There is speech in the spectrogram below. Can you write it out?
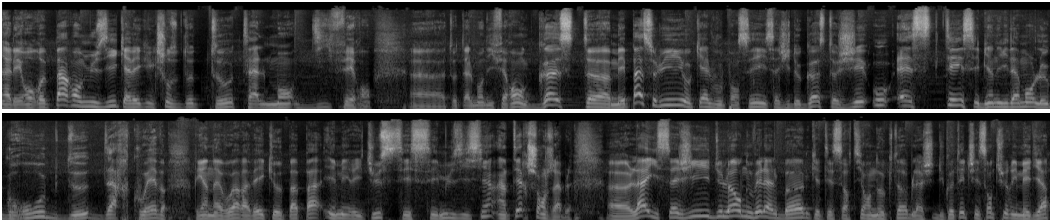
Allez, on repart en musique avec quelque chose de totalement différent. Euh, totalement différent. Ghost, euh, mais pas celui auquel vous pensez. Il s'agit de Ghost, G-O-S-T. C'est bien évidemment le groupe de Dark Wave. Rien à voir avec euh, Papa Emeritus. Ces musiciens interchangeables. Là, il s'agit de leur nouvel album qui était sorti en octobre du côté de chez Century Media.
